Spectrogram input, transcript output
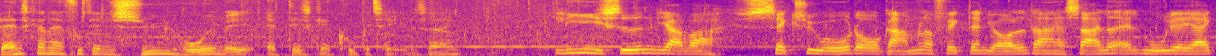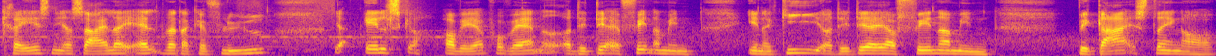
Danskerne er fuldstændig syge i hovedet med, at det skal kunne betale sig. Ikke? Lige siden jeg var 6, 7, 8 år gammel og fik den jolle, der har jeg sejlet alt muligt, og jeg er ikke kredsen, jeg sejler i alt, hvad der kan flyde. Jeg elsker at være på vandet, og det er der, jeg finder min energi, og det er der, jeg finder min begejstring og,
